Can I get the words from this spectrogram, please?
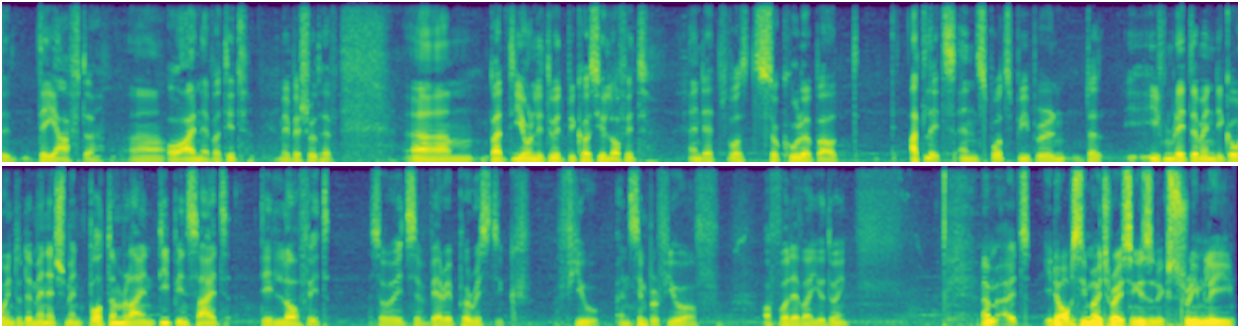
the day after, uh, or I never did. Maybe I should have. Um, but you only do it because you love it, and that's what's so cool about athletes and sports people. That even later when they go into the management, bottom line, deep inside, they love it. So it's a very puristic view and simple view of of whatever you're doing. Um, it's, you know, obviously, motor racing is an extremely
